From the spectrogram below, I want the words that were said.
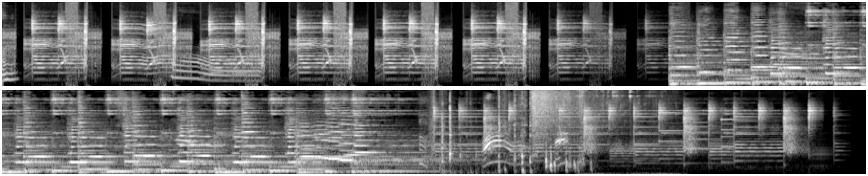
Mm-hmm.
